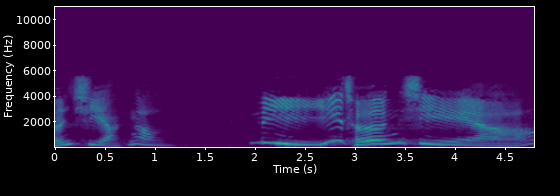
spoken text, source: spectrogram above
丞相啊，李丞相，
